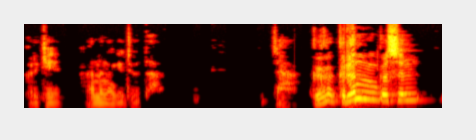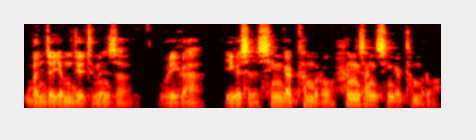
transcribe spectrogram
그렇게 가능하게 되었다. 자, 그, 그런 것을 먼저 염두에 두면서 우리가 이것을 생각함으로, 항상 생각함으로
